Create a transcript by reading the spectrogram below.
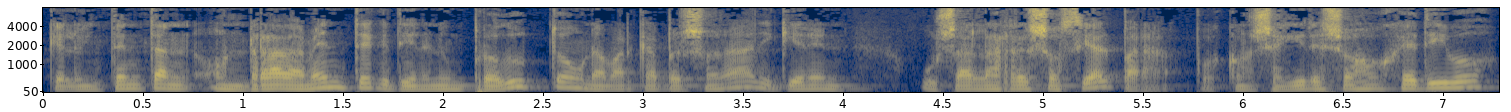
que lo intentan honradamente, que tienen un producto, una marca personal y quieren usar la red social para pues, conseguir esos objetivos,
